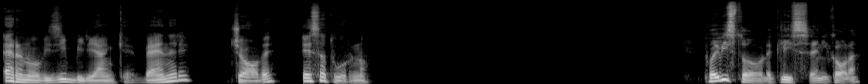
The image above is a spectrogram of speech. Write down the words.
erano visibili anche Venere, Giove e Saturno. Tu hai visto l'eclisse, Nicola?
